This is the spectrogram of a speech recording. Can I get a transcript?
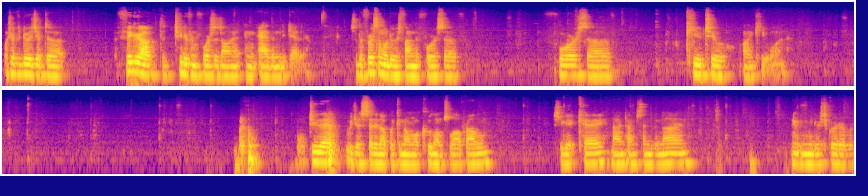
What you have to do is you have to figure out the two different forces on it and add them together. So the first thing we'll do is find the force of force of Q2 on Q1. Do that, we just set it up like a normal Coulomb's law problem. So you get K, 9 times 10 to the 9, Newton meter squared over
